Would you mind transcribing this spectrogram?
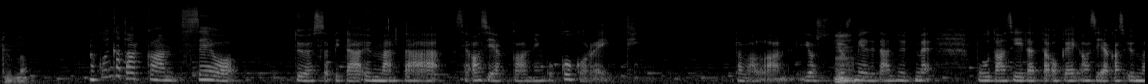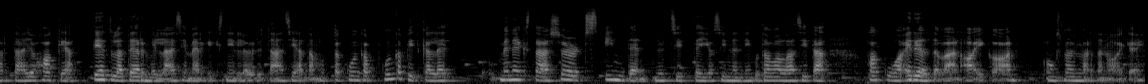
kyllä. No kuinka tarkkaan SEO-työssä pitää ymmärtää se asiakkaan niin kuin koko reitti? Tavallaan, jos, mm. jos mietitään, että nyt me puhutaan siitä, että okei, asiakas ymmärtää jo hakea tietyllä termillä esimerkiksi, niin löydetään sieltä, mutta kuinka, kuinka pitkälle meneekö tämä search intent nyt sitten jo sinne niin kuin tavallaan sitä hakua edeltävään aikaan? onko mä ymmärtänyt oikein?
